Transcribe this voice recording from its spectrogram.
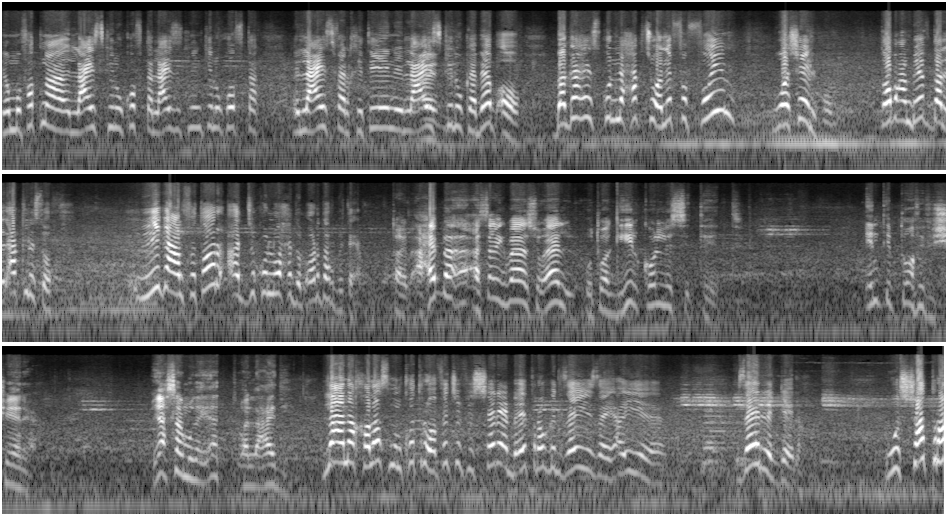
يا ام فاطمه اللي عايز كيلو كفتة اللي عايز 2 كيلو كفتة اللي عايز فرختين اللي عايز عادي. كيلو كباب آه. بجهز كل حاجتي وألف في فويل وأشيلهم. طبعا بيفضل الأكل سخن. ويجي على الفطار أدي كل واحد الأوردر بتاعه. طيب أحب أسألك بقى سؤال وتوجهيه لكل الستات. أنت بتقفي في الشارع بيحصل مضايقات ولا عادي؟ لا أنا خلاص من كتر وقفتي في الشارع بقيت راجل زي زي أي زي الرجالة. والشاطره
